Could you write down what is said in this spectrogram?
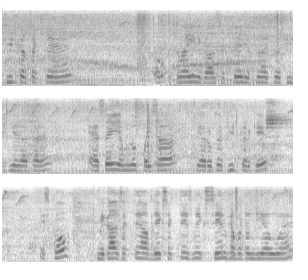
फ़ीड कर सकते हैं और उतना ही निकाल सकते हैं जितना इसमें फ़ीड किया जाता है। ऐसे ही हम लोग पैसा या रुपए फ़ीड करके इसको निकाल सकते हैं। आप देख सकते हैं, इसमें एक सेल का बटन दिया हुआ है,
